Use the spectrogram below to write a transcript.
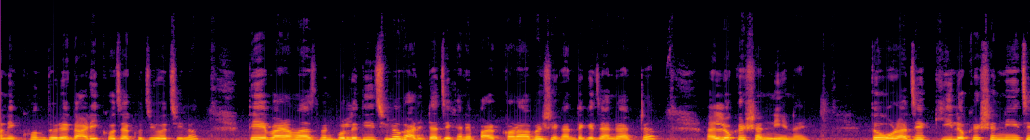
অনেকক্ষণ ধরে গাড়ি খোঁজাখুঁজি হয়েছিল তো এবার আমার হাজব্যান্ড বলে দিয়েছিল, গাড়িটা যেখানে পার্ক করা হবে, সেখান থেকে যেন একটা লোকেশন নিয়ে নেয়। তো ওরা যে কী লোকেশন নিয়েছে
